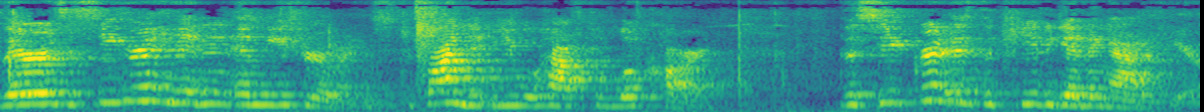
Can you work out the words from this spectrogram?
There is a secret hidden in these ruins. To find it, you will have to look hard. The secret is the key to getting out of here.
